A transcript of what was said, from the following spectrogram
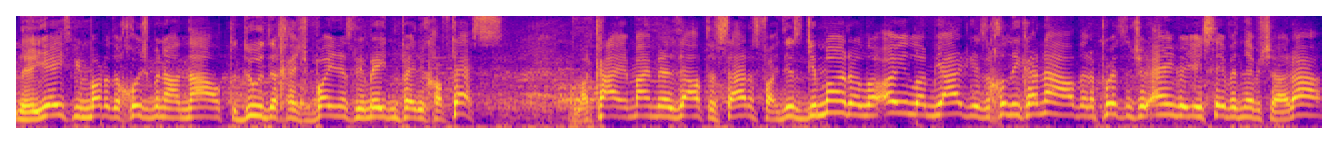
The yes be mother the chushban now to do the cheshbainas we made in Perikov Chavtes. Lakaya Maimon is out to satisfy this Gemara la'olam yargi is a chuli canal that a person should anger Yisef and Nefesh Hara.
